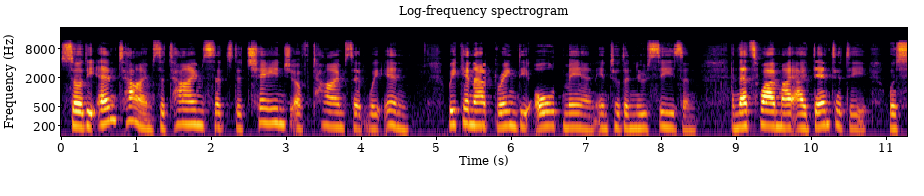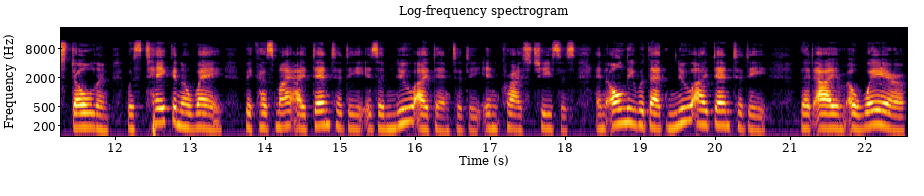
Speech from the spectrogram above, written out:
So the end times, the times that the change of times that we're in, We cannot bring the old man into the new season. And that's why my identity was stolen, was taken away, because my identity is a new identity in Christ Jesus. And only with that new identity that I am aware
